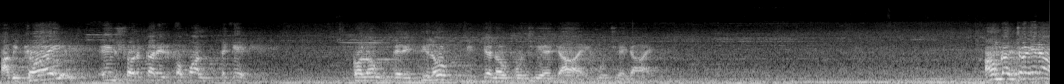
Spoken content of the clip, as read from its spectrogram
আমি চাই এই সরকারের কপাল থেকে কলঙ্কের তিলক যেন মুছিয়ে যায় মুছে যায়। আমরা চাই না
